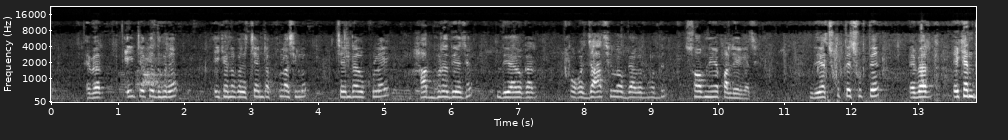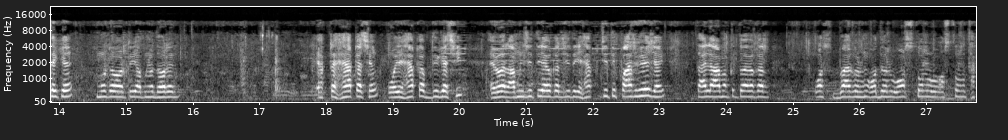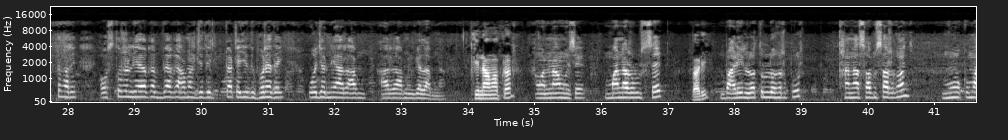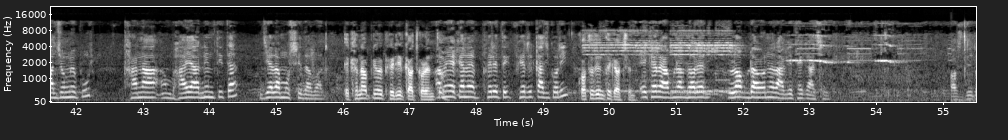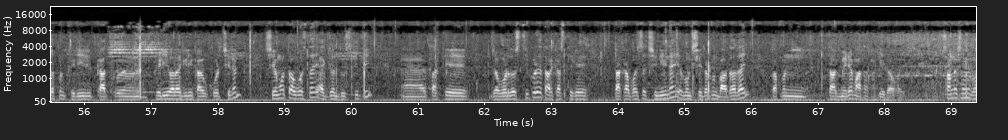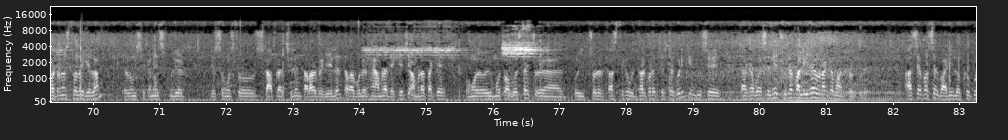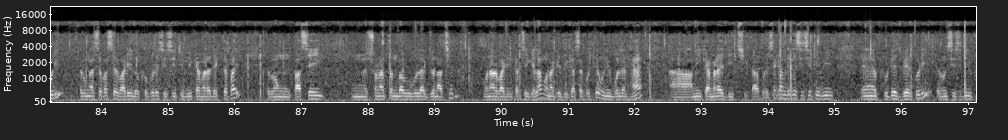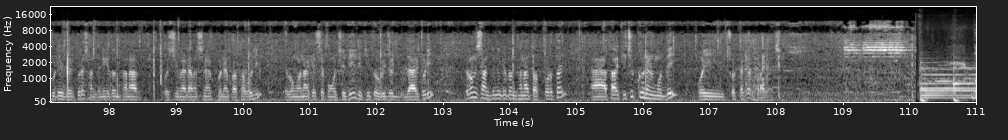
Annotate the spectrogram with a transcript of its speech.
এবার এইটাকে ধরে এইখানে করে চেনটা খোলা ছিল। চেনটা খুলে হাত ভরে দিয়েছে। দিয়ে ওকার ওকে যা ছিল ব্যাগের মধ্যে সব নিয়ে পালিয়ে গেছে। দিয়ে ছুটতে ছুটতে এবার এখান থেকে মোটামুটি আপনার ধরেন একটা হ্যাক আছে ওই হ্যাক অব্দি গেছি। এবার আমি যদি এবার যদি হ্যাক যদি পার হয়ে যাই তাহলে আমাকে তো এবার ব্যাগের ওদের অস্ত্র অস্ত্র থাকতে পারে। অস্ত্র নিয়ে এবার ব্যাগে আমার যদি পেটে যদি ভরে দেয় ওই জন্য আর আর আমি গেলাম না। কি নাম আপনার? আমার নাম হচ্ছে মানারুল শেখ। বাড়ি? বাড়ি লতুল্লহরপুর থানা শমশারগঞ্জ মহকুমা জঙ্গিপুর থানা ভায়া নিমতিতা জেলা মুর্শিদাবাদ। এখানে আপনি ওই ফেরির কাজ করেন তো? আমি এখানে ফেরিতে ফেরির কাজ করি। কতদিন থেকে আছেন? এখানে আপনার ধরেন লকডাউনের আগে থেকে আছি পাশ দিয়ে যখন ফেরির কাজ মানে ফেরিওয়ালাগিরি কাউ করছিলেন সে মতো অবস্থায় একজন দুষ্কৃতী তাকে জবরদস্তি করে তার কাছ থেকে টাকা পয়সা ছিনিয়ে নেয় এবং সে যখন বাধা দেয় তখন তার মেরে মাথা ফাটিয়ে দেওয়া হয়। সঙ্গে সঙ্গে ঘটনাস্থলে গেলাম। এবং সেখানে স্কুলের যে সমস্ত স্টাফরা ছিলেন, তারাও বেরিয়ে এলেন। তারা বললেন হ্যাঁ আমরা দেখেছি, আমরা তাকে ওই- ওই মতো অবস্থায় ওই চোরের কাছ থেকে উদ্ধার করার চেষ্টা করি, কিন্তু সে টাকা পয়সা নিয়ে ছুটে পালিয়ে যায় ওনাকে মারধর করে। আশেপাশের বাড়ি লক্ষ্য করি এবং আশেপাশের বাড়ি লক্ষ্য করে সিসিটিভি ক্যামেরা দেখতে পাই এবং পাশেই উম, সনাতন বাবু বলে একজন আছেন ওনার বাড়ির কাছে গেলাম ওনাকে জিজ্ঞাসা করতে উনি বললেন হ্যাঁ আমি ক্যামেরায় দিচ্ছি। তারপরে সেখান থেকে সিসিটিভি ফুটেজ বের করি এবং সিসিটিভি ফুটেজ বের করে শান্তিনিকেতন থানার ওসি ম্যাডামের সঙ্গে ফোনে কথা বলি এবং ওনাকে সে পৌঁছে দিই লিখিত অভিযোগ দায়ের করি এবং শান্তিনিকেতন থানার তৎপরতায় তার কিছুক্ষণের মধ্যেই ওই চোরটাকে ধরা গেছে।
